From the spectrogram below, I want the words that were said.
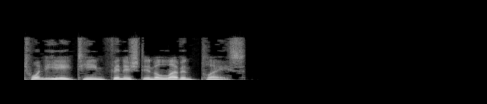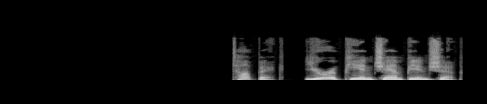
2018 finished in 11th place Topic: European Championship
